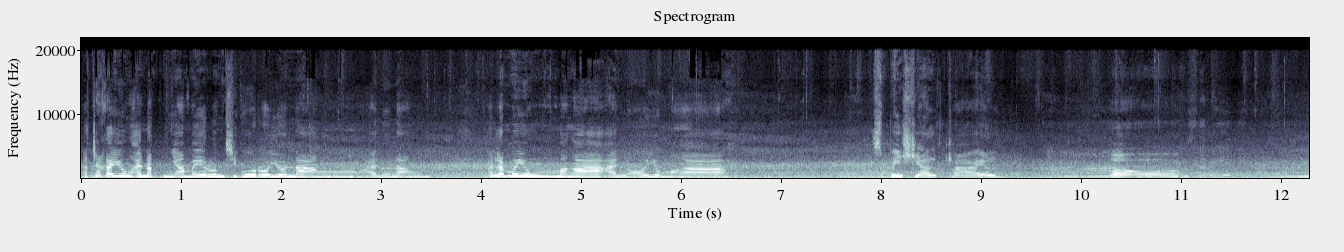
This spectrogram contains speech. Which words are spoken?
At saka yung anak niya mayroon siguro 'yun ng ano ng alam mo yung mga ano, yung mga special child. Ah, Oo. may sarili. Ano,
